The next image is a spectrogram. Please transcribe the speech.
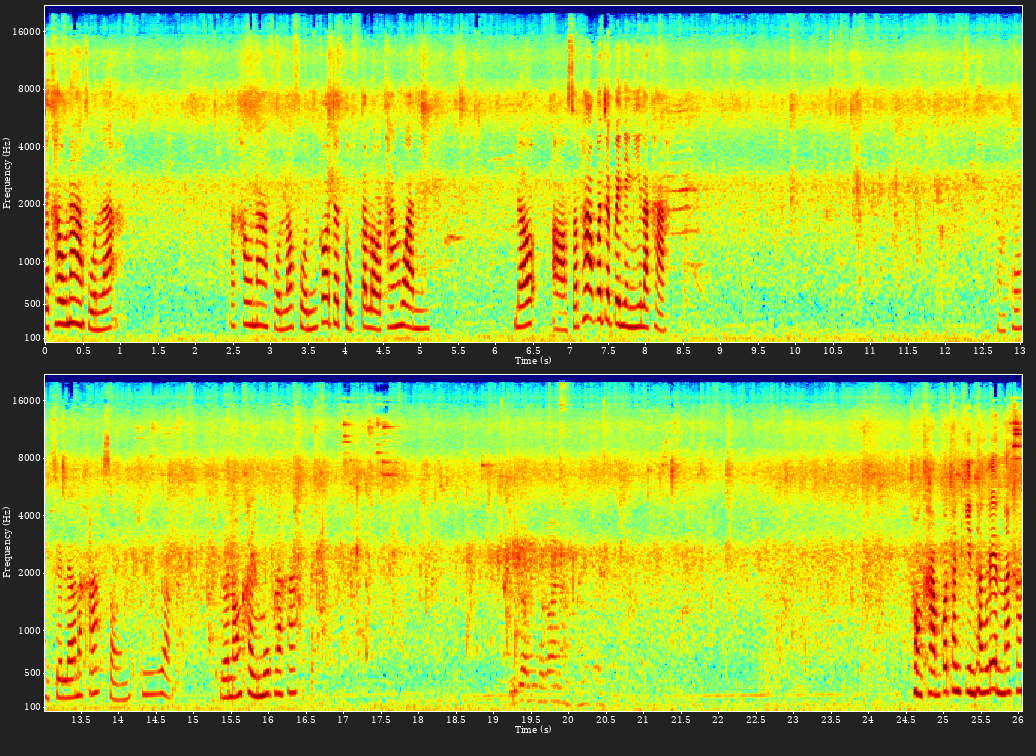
จะเข้าหน้าฝนละถ้าเข้าหน้าฝนแล้วฝนก็จะตกตลอดทั้งวัน แล้วสภาพก็จะเป็นอย่างนี้ละค่ะสองแท่งเสร็จแล้วนะคะสองเชือกเหลือน้องไข่มุกนะคะ ทองคำก็ทั้งกินทั้งเล่นนะคะ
